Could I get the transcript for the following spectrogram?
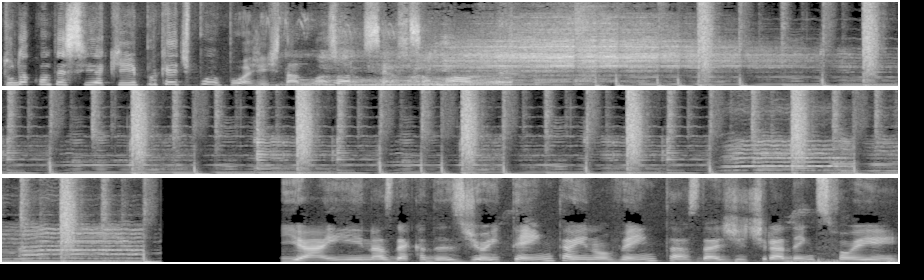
Tudo acontecia aqui porque, tipo, pô, a gente tá duas horas no centro de São Paulo. E aí, nas décadas de 80 e 90, a cidade de Tiradentes foi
